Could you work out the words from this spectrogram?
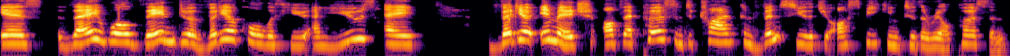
is they will then do a video call with you and use a video image of that person to try and convince you that you are speaking to the real person.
